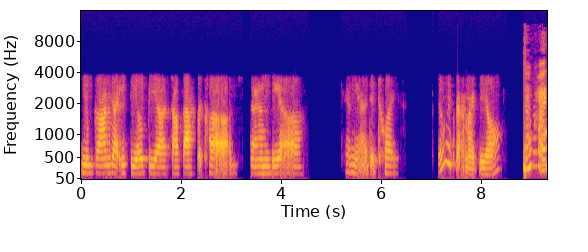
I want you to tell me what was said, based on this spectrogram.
Uganda, Ethiopia, South Africa, Zambia, Kenya. I did twice. Feel like that might be all. Okay.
